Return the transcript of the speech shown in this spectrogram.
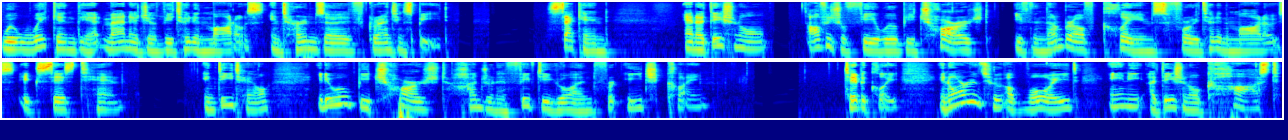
will weaken the advantage of utility models in terms of granting speed. Second, an additional official fee will be charged if the number of claims for utility models exceeds 10. In detail, it will be charged 150 yuan for each claim. Typically, in order to avoid any additional cost,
